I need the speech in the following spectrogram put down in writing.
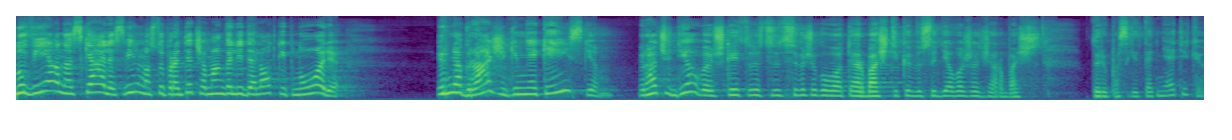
Nu vienas kelias, Vilmas, tu pranti, čia man gali dėliot kaip nori. Ir negražinkim, nekeiskim. Ir ačiū Dievui, aš kai susivirčiu galvoti, arba aš tikiu visų Dievo žodžiu, arba aš turiu pasakyti, kad netikiu.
